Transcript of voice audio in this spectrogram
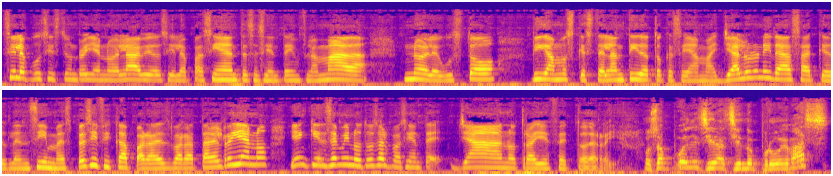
Si le pusiste un relleno de labios, si la paciente se siente inflamada, no le gustó, digamos que está el antídoto que se llama hialuronidasa, que es la enzima específica para desbaratar el relleno y en 15 minutos el paciente ya no trae efecto de relleno. O sea, puedes ir haciendo pruebas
